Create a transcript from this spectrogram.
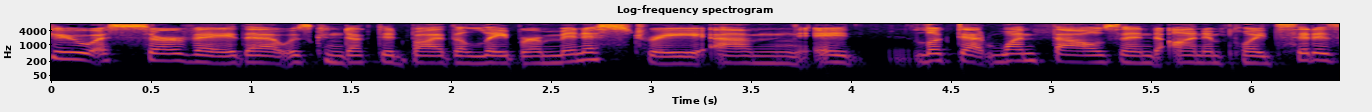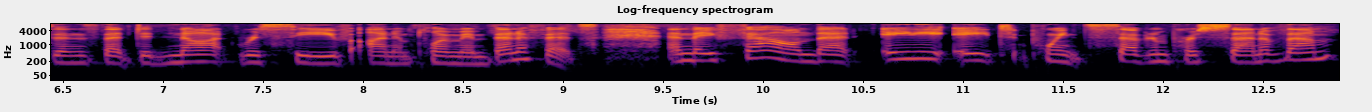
to a survey that was conducted by the Labor Ministry, um, it looked at 1,000 unemployed citizens that did not receive unemployment benefits. And they found that 88.7% of them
